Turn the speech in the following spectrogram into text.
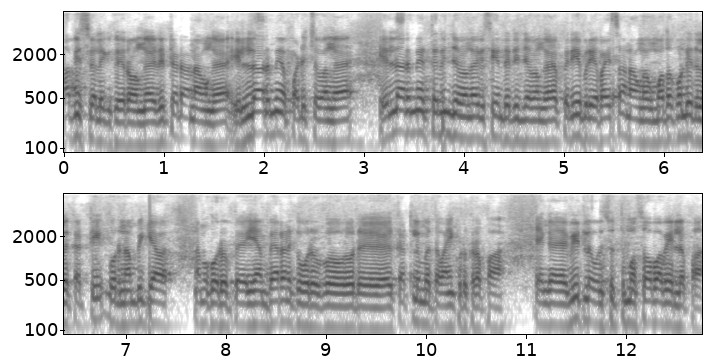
ஆஃபீஸ் வேலைக்கு போகிறவங்க ரிட்டையர்ட் ஆனவங்க எல்லாருமே படித்தவங்க எல்லாருமே தெரிஞ்சவங்க விஷயம் தெரிஞ்சவங்க பெரிய பெரிய வயசானவங்க முத கொண்டு இதில் கட்டி ஒரு நம்பிக்கையாக நமக்கு ஒரு என் பேரனுக்கு ஒரு ஒரு கட்டில் மெத்தை வாங்கி கொடுக்குறப்பா எங்கள் வீட்டில் ஒரு சுத்தமாக சோபாவே இல்லைப்பா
